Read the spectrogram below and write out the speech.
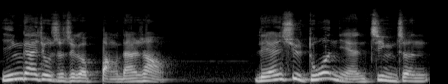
应该就是这个榜单上连续多年竞争。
